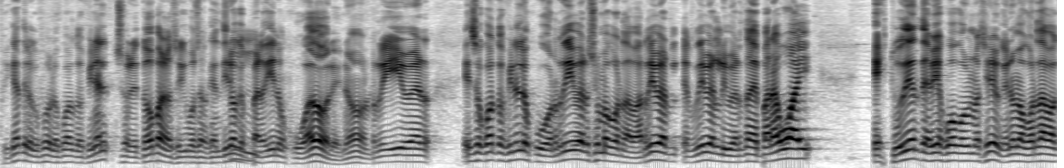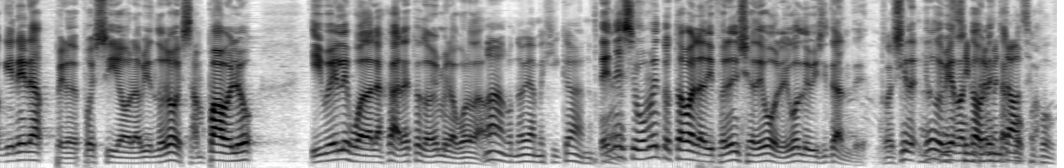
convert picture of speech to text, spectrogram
Fíjate lo que fueron los cuartos de final, sobre todo para los equipos argentinos Mm. que perdieron jugadores, ¿no? River, esos cuartos de final los jugó River, yo me acordaba, River, River Libertad de Paraguay. Estudiantes había jugado con un brasileño que no me acordaba quién era, pero después sí, ahora viéndolo, es San Pablo. Y Vélez Guadalajara, esto también me lo acordaba. Ah, cuando había mexicano. En ese momento estaba la diferencia de gol, el gol de visitante. Recién, creo que había arrancado en esta copa. poco.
